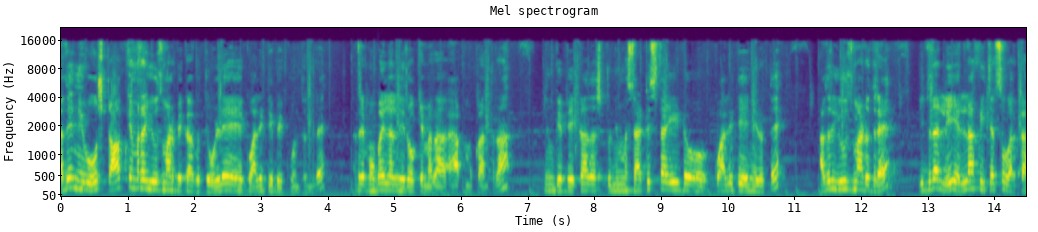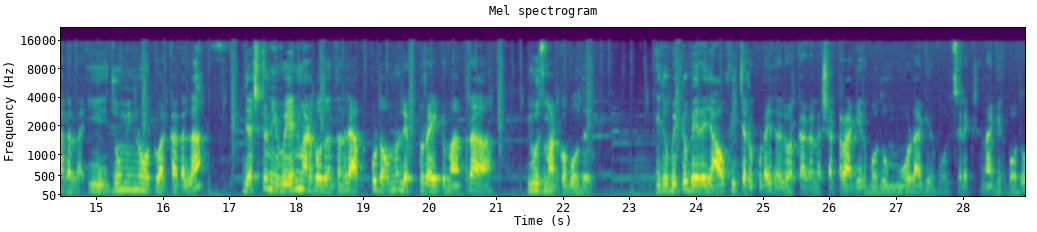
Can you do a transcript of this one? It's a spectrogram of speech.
ಅದೇ ನೀವು ಸ್ಟಾಕ್ ಕ್ಯಾಮರಾ ಯೂಸ್ ಮಾಡಬೇಕಾಗುತ್ತೆ, ಒಳ್ಳೆ ಕ್ವಾಲಿಟಿ ಬೇಕು ಅಂತಂದರೆ. ಅಂದರೆ ಮೊಬೈಲಲ್ಲಿರೋ ಕ್ಯಾಮರಾ ಆ್ಯಪ್ ಮುಖಾಂತರ. ನಿಮಗೆ ಬೇಕಾದಷ್ಟು ನಿಮ್ಮ ಸ್ಯಾಟಿಸ್ಫೈಡ್ ಕ್ವಾಲಿಟಿ ಏನಿರುತ್ತೆ, ಅದ್ರ ಯೂಸ್ ಮಾಡಿದ್ರೆ ಇದರಲ್ಲಿ ಎಲ್ಲ ಫೀಚರ್ಸು ವರ್ಕ್ ಆಗಲ್ಲ. ಈ ಜೂಮ್ ಇನ್ನು ಔಟ್ ವರ್ಕ್ ಆಗಲ್ಲ. ಜಸ್ಟ್ ನೀವು ಏನು ಮಾಡ್ಬೋದು ಅಂತಂದರೆ ಅಪ್ಪು ಡೌನು ಲೆಫ್ಟು ರೈಟು ಮಾತ್ರ ಯೂಸ್ ಮಾಡ್ಕೋಬೋದು. ಇದು ಬಿಟ್ಟು ಬೇರೆ ಯಾವ ಫೀಚರು ಕೂಡ ಇದರಲ್ಲಿ ವರ್ಕ್ ಆಗಲ್ಲ. ಶಟರ್ ಆಗಿರ್ಬೋದು ಮೋಡ್ ಆಗಿರ್ಬೋದು ಸೆಲೆಕ್ಷನ್ ಆಗಿರ್ಬೋದು,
